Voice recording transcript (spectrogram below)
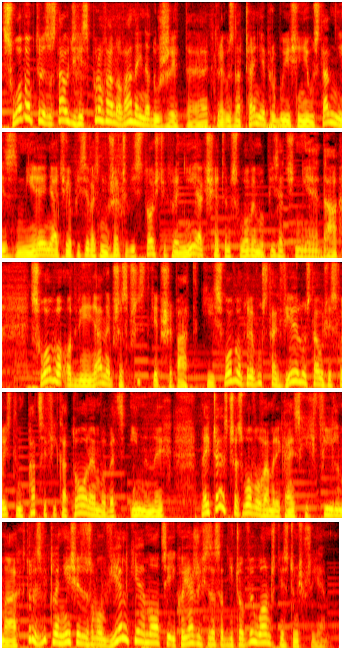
Słowo, które zostało dzisiaj sprofanowane i nadużyte, którego znaczenie próbuje się nieustannie zmieniać i opisywać nim rzeczywistości, które nijak się tym słowem opisać nie da. Słowo odmieniane przez wszystkie przypadki, słowo, które w ustach wielu stało się swoistym pacyfikatorem wobec innych. Najczęstsze słowo w amerykańskich filmach, które zwykle niesie ze sobą wielkie emocje i kojarzy się zasadniczo wyłącznie z czymś przyjemnym.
